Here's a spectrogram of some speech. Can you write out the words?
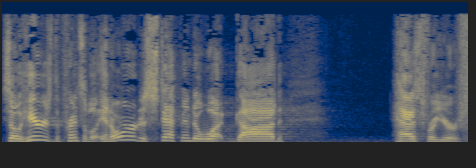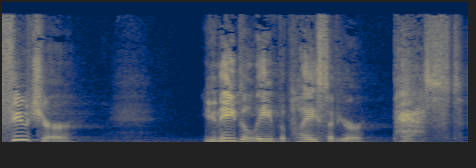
So here's the principle. In order to step into what God has for your future, you need to leave the place of your past.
